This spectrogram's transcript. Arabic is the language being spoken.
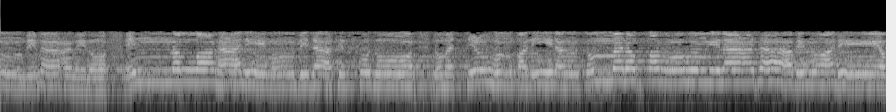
بما عملوا. إن الله عليم بذات الصدور. نمتعهم قليلا ثم نضطرهم إلى عذاب غليظ.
